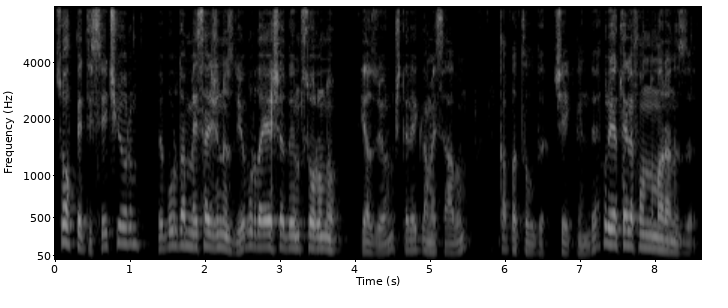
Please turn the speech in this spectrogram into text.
Sohbeti seçiyorum ve burada mesajınız diyor. Burada yaşadığım sorunu yazıyorum. İşte reklam hesabım kapatıldı şeklinde. Buraya telefon numaranızı,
